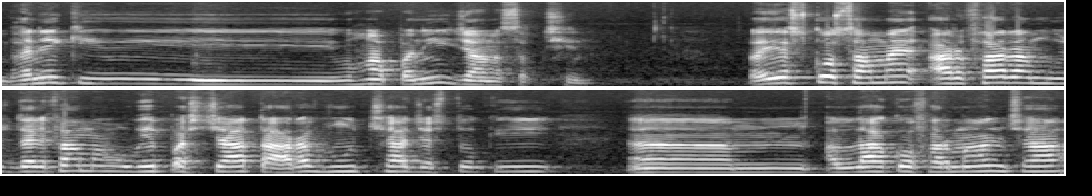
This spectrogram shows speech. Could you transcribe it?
भने कि उहाँ पनि जान सक्छिन् र यसको समय अर्फा र मुजदलिफामा उभे पश्चात आरब हुन्छ जस्तो कि अल्लाहको फरमान छ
